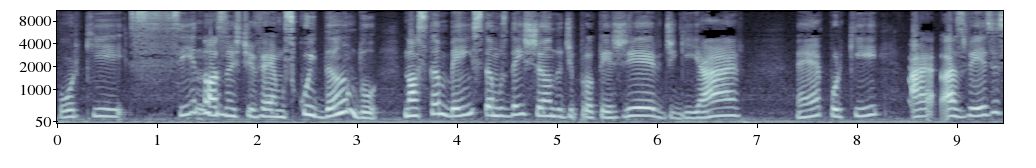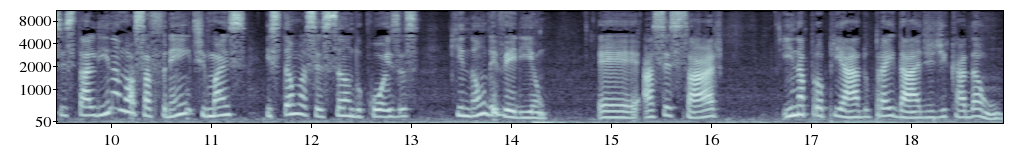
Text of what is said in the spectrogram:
porque se nós não estivermos cuidando, nós também estamos deixando de proteger, de guiar, né? Porque às vezes está ali na nossa frente, mas estão acessando coisas que não deveriam é, acessar, inapropriado para a idade de cada um.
